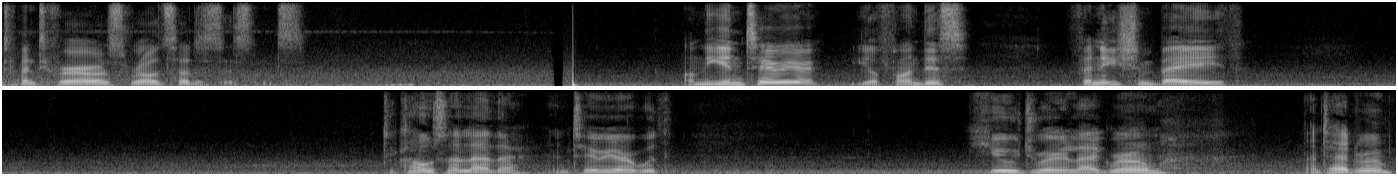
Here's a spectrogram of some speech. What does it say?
24 hours roadside assistance. On the interior, you'll find this Venetian Beige Dakota leather interior with huge rear legroom and headroom.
